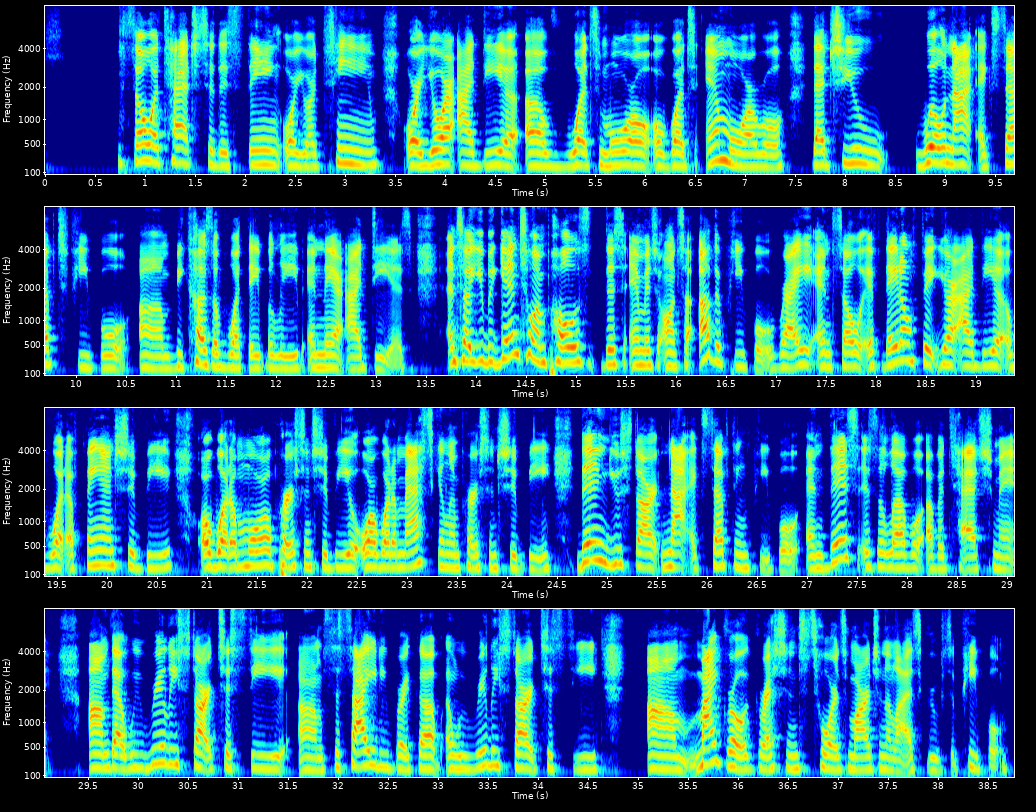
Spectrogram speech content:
so attached to this thing or your team or your idea of what's moral or what's immoral that you will not accept people um, because of what they believe and their ideas. And so you begin to impose this image onto other people, right? And so if they don't fit your idea of what a fan should be, or what a moral person should be, or what a masculine person should be, then you start not accepting people. And this is a level of attachment um, that we really start to see um, society break up, and we really start to see um, microaggressions towards marginalized groups of people.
